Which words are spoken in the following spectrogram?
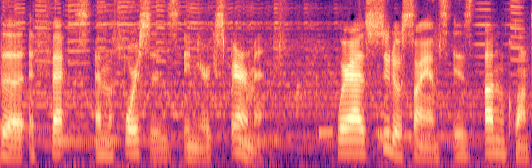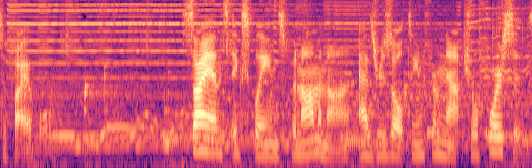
the effects and the forces in your experiment, whereas pseudoscience is unquantifiable. Science explains phenomena as resulting from natural forces,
